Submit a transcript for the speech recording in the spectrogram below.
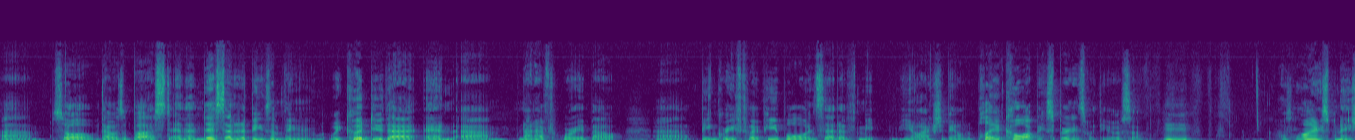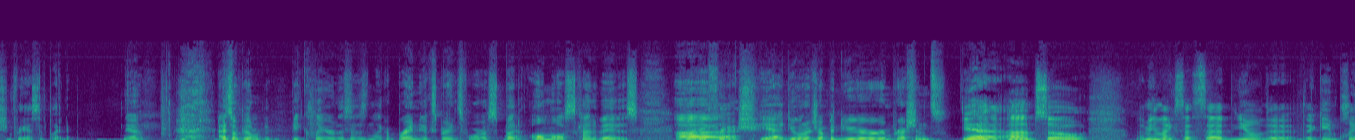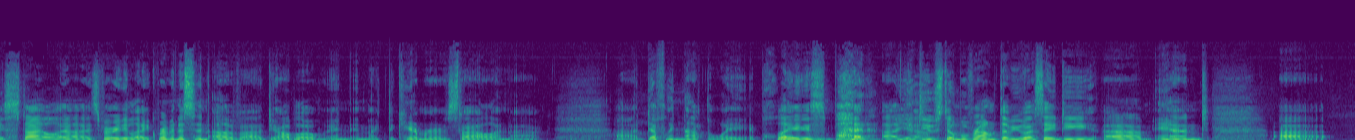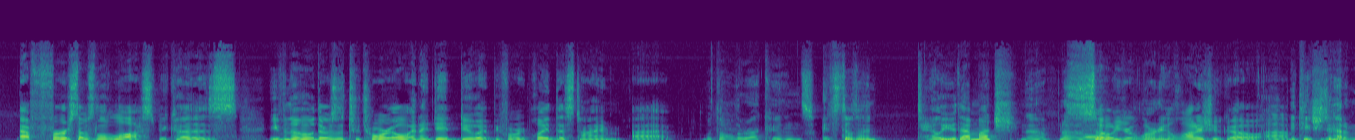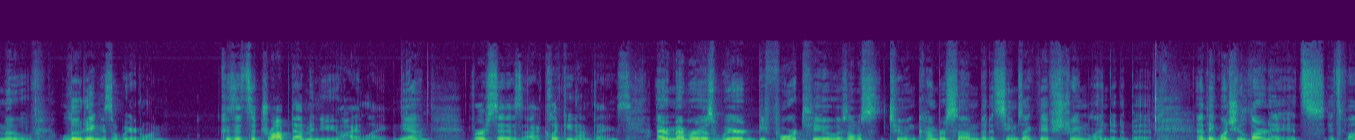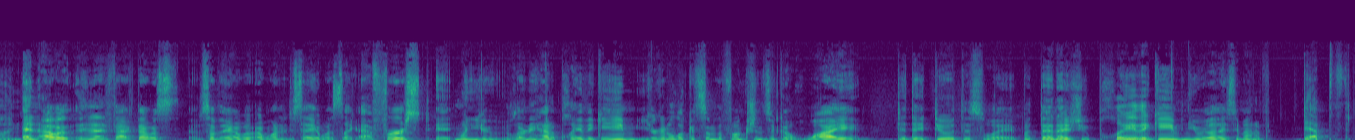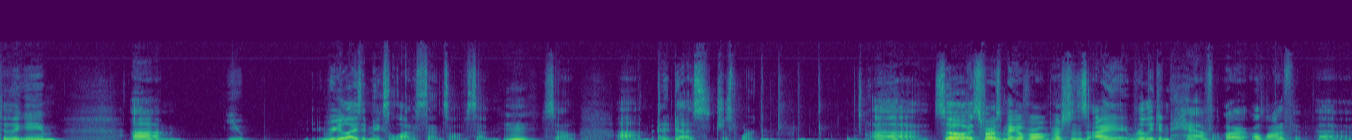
Um, so that was a bust. And then this ended up being something we could do that and um, not have to worry about uh, being griefed by people instead of me, you know, actually being able to play a co-op experience with you. So mm-hmm. that was a long explanation for yes, I've played it. Yeah. I just want people to be clear. This isn't like a brand new experience for us, but almost kind of is. Pretty fresh. Yeah. Do you want to jump into your impressions? Yeah. Um. So, I mean, like Seth said, you know, the the gameplay style uh, is very like reminiscent of uh, Diablo and in like the camera style and. Uh, uh, definitely not the way it plays, but uh, you Yeah. do still move around with WSAD. Um, and uh, at first, I was a little lost because even though there was a tutorial and I did do it before we played this time, uh, With all the raccoons? it still doesn't tell you that much. No, not at all. So you're learning a lot as you go. Um, it teaches you how to move. looting is a weird one because it's a drop down menu you highlight Yeah. versus uh, clicking on things. I remember it was weird before too. It was almost too encumbersome, but it seems like they've streamlined it a bit. I think once you learn it, it's it's fine. And I was, and in fact, that was something I, w- I wanted to say was like at first, it when you're learning how to play the game, you're gonna look at some of the functions and go, why did they do it this way? But then as you play the game and you realize the amount of depth to the game, um, you realize it makes a lot of sense all of a sudden. So, um, and it does just work. Uh, so as far as my overall impressions, I really didn't have a, a lot of uh,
